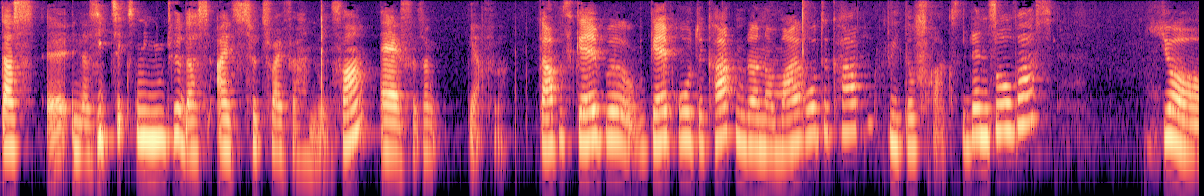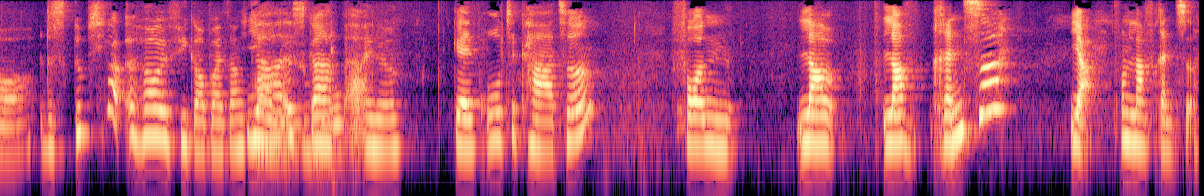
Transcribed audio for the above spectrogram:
das äh, in der 70. Minute das 1 2 für Hannover. Äh, für St. Ja, für. Gab es gelbe, gelb-rote Karten oder normalrote Karten? Wieso fragst du denn sowas? Ja, das gibt's ja häufiger bei St. Pauli. Ja, es gab Hannover. eine gelb-rote Karte von La Lavrenze. Ja, von Lavrenze.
